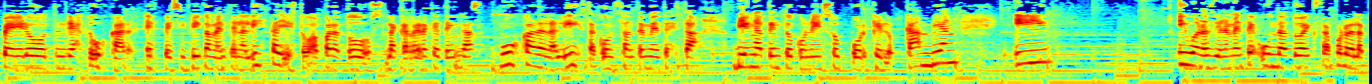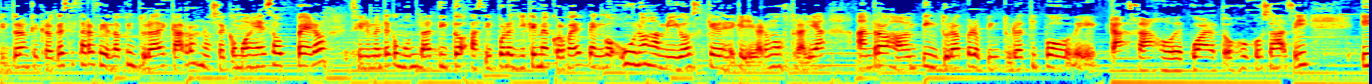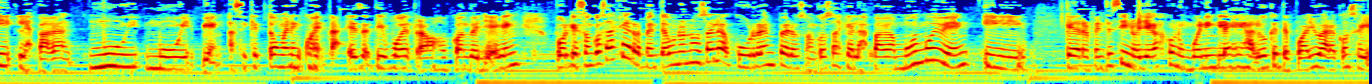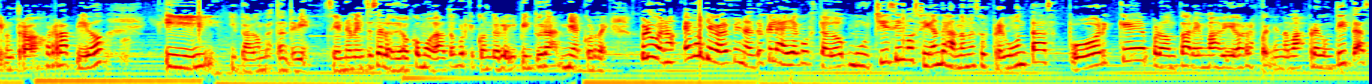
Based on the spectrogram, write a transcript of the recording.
pero tendrías que buscar específicamente en la lista y esto va para todos. La carrera que tengas, búscala en la lista, constantemente está bien atento con eso porque lo cambian y y bueno, simplemente un dato extra por lo de la pintura, aunque creo que se está refiriendo a pintura de carros, no sé cómo es eso, pero simplemente como un datito así por allí que me acordé, tengo unos amigos que desde que llegaron a Australia han trabajado en pintura, pero pintura tipo de casas o de cuartos o cosas así, y les pagan muy, muy bien. Así que tomen en cuenta ese tipo de trabajos cuando lleguen, porque son cosas que de repente a uno no se le ocurren, pero son cosas que las pagan muy, muy bien y que de repente si no llegas con un buen inglés es algo que te puede ayudar a conseguir un trabajo rápido y, pagan bastante bien. Simplemente se los dejo como dato porque cuando leí pintura me acordé. Pero bueno, hemos llegado al final. Espero que les haya gustado muchísimo. Sigan dejándome sus preguntas porque pronto haré más videos respondiendo más preguntitas.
